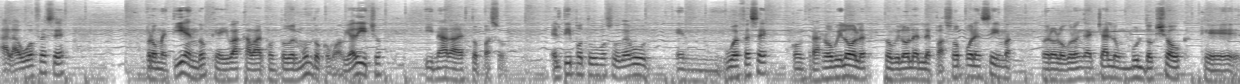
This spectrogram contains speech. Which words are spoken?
a la UFC prometiendo que iba a acabar con todo el mundo, como había dicho, y nada de esto pasó. El tipo tuvo su debut en UFC contra Robbie Lawler. Robbie Lawler le pasó por encima, pero logró engancharle un Bulldog Choke que,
